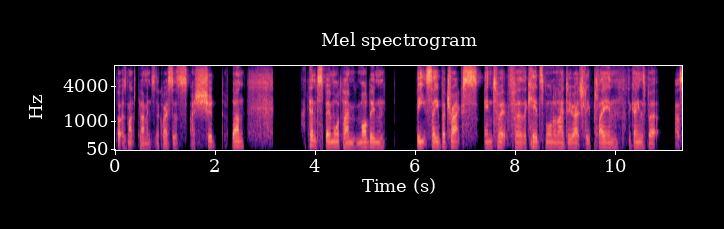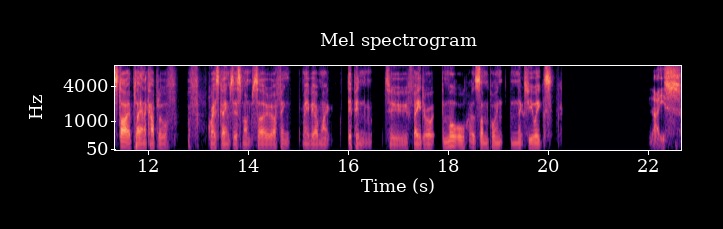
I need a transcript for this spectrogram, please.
put as much time into the Quest as I should have done. I tend to spend more time modding Beat Saber tracks into it for the kids more than I do actually playing the games. But I started playing a couple of, Quest games this month, so I think maybe I might dip into Vader or Immortal at some point in the next few weeks. Nice.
